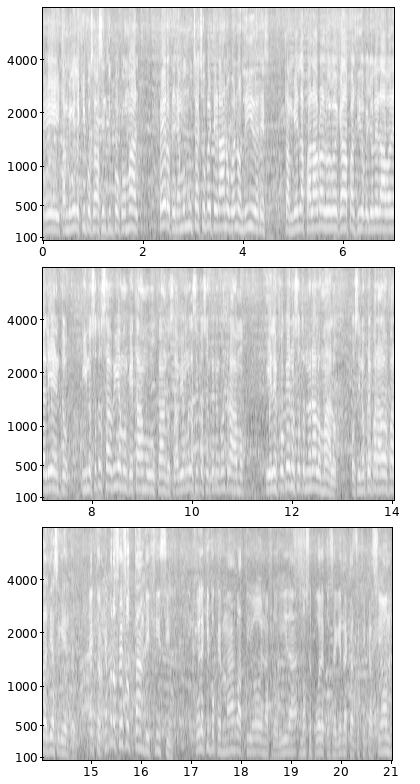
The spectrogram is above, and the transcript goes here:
eh, también el equipo se va a sentir un poco mal, pero tenemos muchachos veteranos, buenos líderes, también la palabra luego de cada partido que yo le daba de aliento y nosotros sabíamos que estábamos buscando, sabíamos la situación que nos encontrábamos y el enfoque de nosotros no era lo malo, o sino preparados para el día siguiente. Héctor, ¿qué proceso tan difícil? Fue el equipo que más batió en la Florida, no se puede conseguir la clasificación,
